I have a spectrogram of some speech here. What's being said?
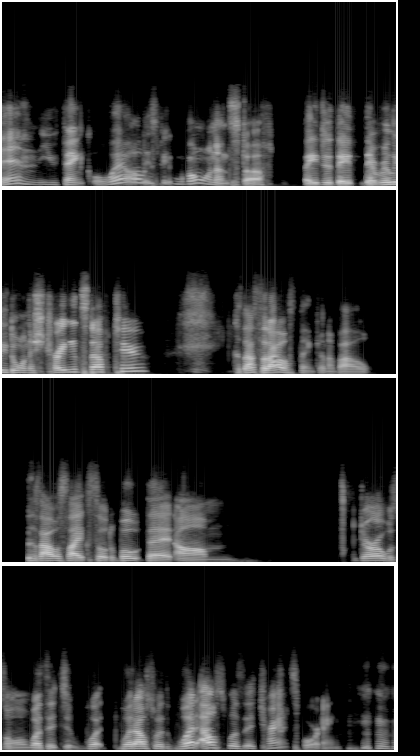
then you think, well, where all these people going and stuff? They just they they're really doing this trade stuff too, because that's what I was thinking about. Because I was like, so the boat that um Daryl was on was it what what else was what else was it transporting? Got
